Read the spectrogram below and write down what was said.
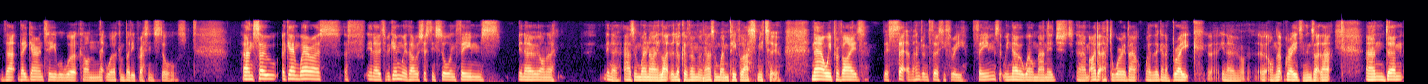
that they guarantee will work on network and BuddyPress installs. And so again, whereas you know to begin with, I was just installing themes, you know, on a you know as and when I like the look of them and as and when people ask me to. Now we provide this set of 133 themes that we know are well managed. Um, I don't have to worry about whether they're going to break, uh, you know, uh, on upgrades and things like that. And um,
